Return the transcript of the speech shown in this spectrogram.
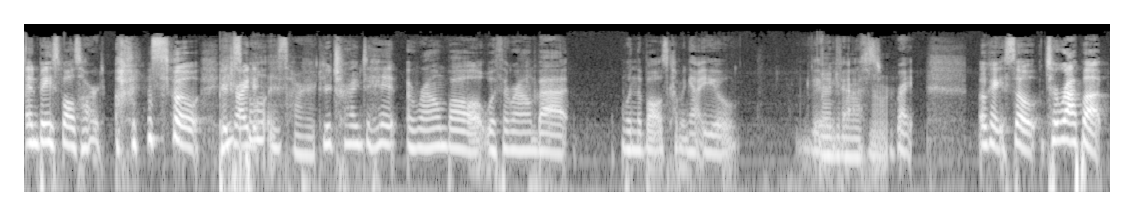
And baseball's hard. so you're baseball to is hard. you're trying to hit a round ball with a round bat when the ball's coming at you very fast. Right. Okay, so to wrap up,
